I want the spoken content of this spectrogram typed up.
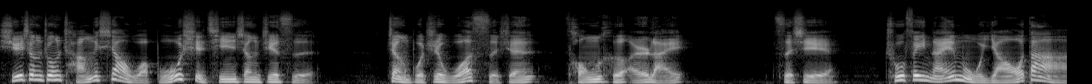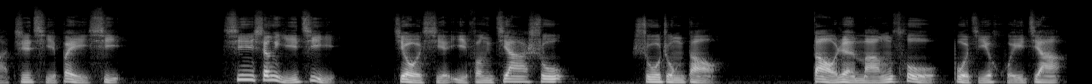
学生中常笑我不是亲生之子，正不知我此身从何而来。此事，除非乃母姚大知其背细，心生一计，就写一封家书。书中道：“到任忙促，不及回家，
